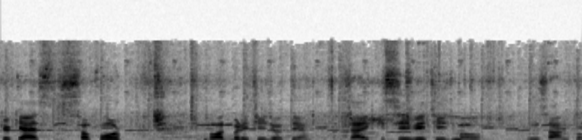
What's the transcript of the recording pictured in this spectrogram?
क्योंकि सपोर्ट बहुत बड़ी चीज़ होती है चाहे किसी भी चीज़ में हो इंसान को।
